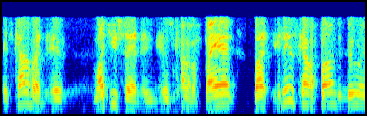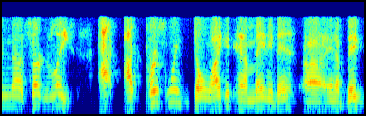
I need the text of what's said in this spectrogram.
it's kind of a it, like you said, it, it's kind of a fad, but it is kind of fun to do in uh, certain leagues. I I personally don't like it in a main event, uh, in a big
